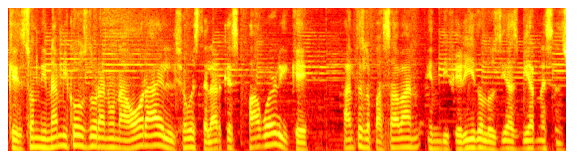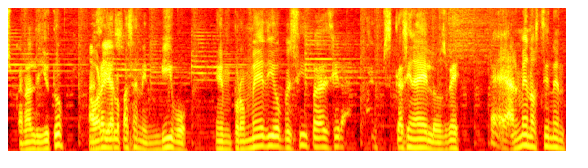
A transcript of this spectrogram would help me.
que son dinámicos, duran una hora, el show estelar que es Power y que antes lo pasaban en diferido los días viernes en su canal de YouTube, ahora ya lo pasan en vivo, en promedio, pues sí, para decir, pues casi nadie los ve, eh, al menos tienen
